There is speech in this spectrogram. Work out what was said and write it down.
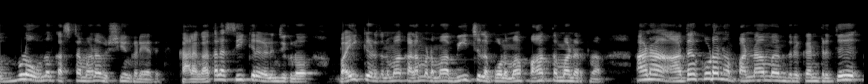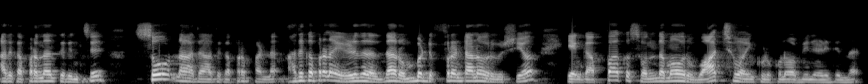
அவ்வளோ ஒன்றும் கஷ்டமான விஷயம் கிடையாது. காலங்காத்தால சீக்கிரம் எழுஞ்சிக்கணும். பைக் எடுத்தணுமா கிளம்பணுமா பீச்சில் போகணுமா பார்த்தோமான்னு இருக்கலாம். ஆனால் அதை கூட நான் பண்ணாமல் இருந்திருக்கேன்றது அதுக்கப்புறம் தான் தெரிஞ்சு. ஸோ நான் அதை அதுக்கப்புறம் பண்ணேன். அதுக்கப்புறம் நான் எழுதுனது தான் ரொம்ப டிஃப்ரெண்ட்டான ஒரு விஷயம். எங்கள் அப்பாவுக்கு சொந்தமாக ஒரு வாட்ச் வாங்கி கொடுக்கணும் அப்படின்னு எழுதியிருந்தேன்.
